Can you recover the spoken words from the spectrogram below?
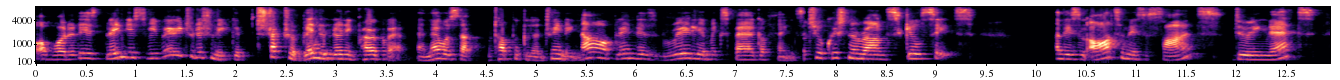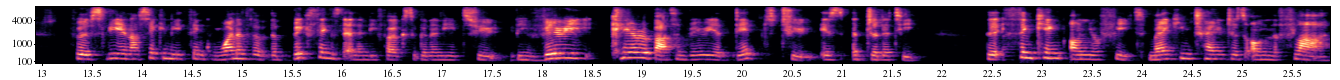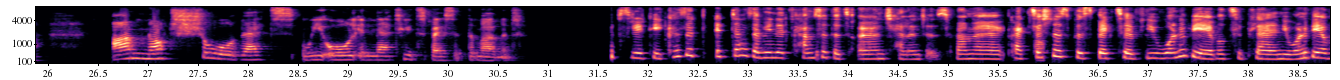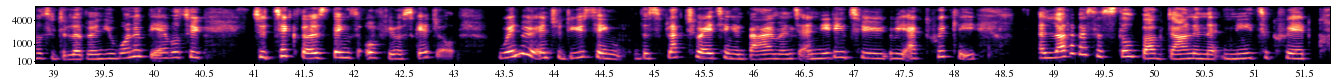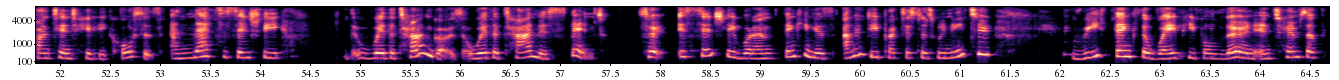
of what it is. Blend used to be very traditional. You could structure a blended learning program, and that was like topical and trending. Now, blend is really a mixed bag of things. To your question around skill sets, and there's an art and there's a science doing that firstly. And I secondly think one of the, the big things that L&D folks are going to need to be very clear about and very adept to is agility. The thinking on your feet, making changes on the fly. I'm not sure that we all in that headspace at the moment. Absolutely, because it, it does. I mean, it comes with its own challenges. From a practitioner's perspective, you want to be able to plan, you want to be able to deliver, and you want to be able to to tick those things off your schedule. When we're introducing this fluctuating environment and needing to react quickly, a lot of us are still bogged down in that need to create content heavy courses. And that's essentially where the time goes or where the time is spent. So essentially what I'm thinking is L&D practitioners, we need to rethink the way people learn in terms of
